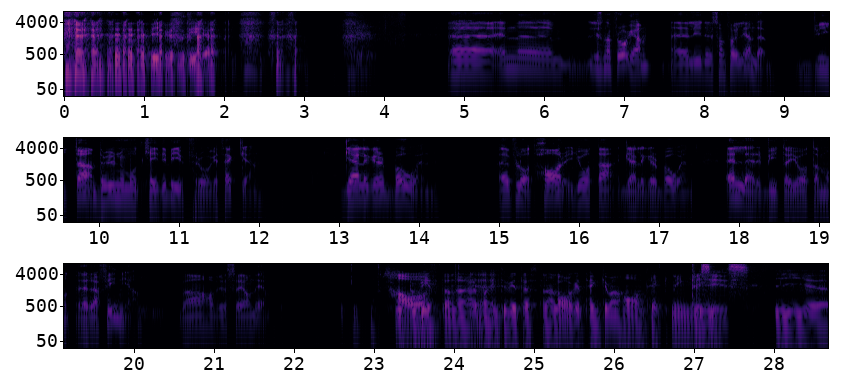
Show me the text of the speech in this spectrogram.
jag. Vi får se. Eh, en eh, lyssnarfråga eh, lyder som följande. Byta Bruno mot KDB? Frågetecken. Gallagher Bowen. Eh, förlåt, har Jota Gallagher Bowen? Eller byta Jota mot Rafinha? Vad har vi att säga om det? Svårt Ja, att veta när man eh, inte vet resten av laget. Tänker man ha en täckning i, Precis. i, eh,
